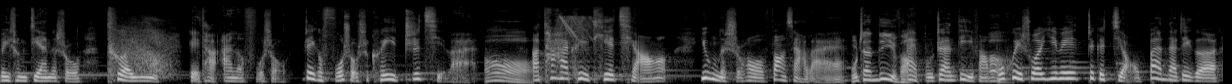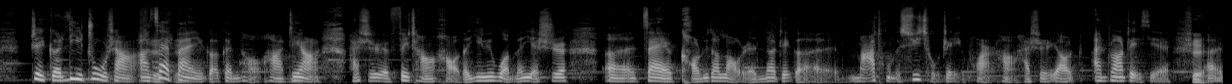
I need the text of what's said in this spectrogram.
卫生间的时候，特意给他安了扶手。这个扶手是可以支起来哦，啊，它还可以贴墙，用的时候放下来，不占地方。哎，不占地方，不会说因为这个脚绊在这个这个立柱上啊，再绊一个跟头哈，这样还是非常好的。因为我们也是呃，在考虑到老人的这个马桶的需求这一块儿哈，还是要安装这些是呃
